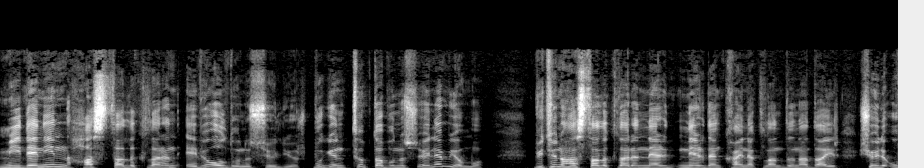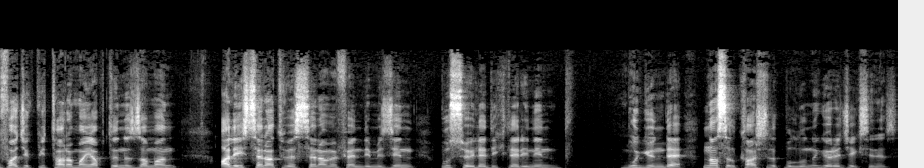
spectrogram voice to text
midenin hastalıkların evi olduğunu söylüyor. Bugün tıp da bunu söylemiyor mu? Bütün hastalıkların nereden kaynaklandığına dair şöyle ufacık bir tarama yaptığınız zaman aleyhissalatü vesselam efendimizin bu söylediklerinin bugün de nasıl karşılık bulduğunu göreceksiniz.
